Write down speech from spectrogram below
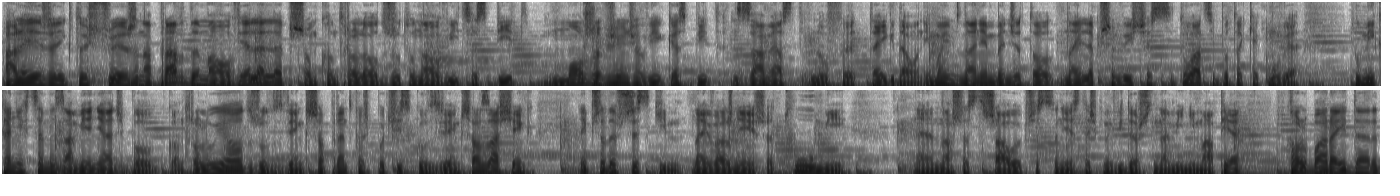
ale jeżeli ktoś czuje, że naprawdę ma o wiele lepszą kontrolę odrzutu na owijce Speed, może wziąć owijkę Speed zamiast lufy Takedown i moim zdaniem będzie to najlepsze wyjście z sytuacji, bo tak jak mówię, tłumika nie chcemy zamieniać, bo kontroluje odrzut, zwiększa prędkość pocisków, zwiększa zasięg no i przede wszystkim najważniejsze, tłumi e, nasze strzały, przez co nie jesteśmy widoczni na minimapie. Kolba Raider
